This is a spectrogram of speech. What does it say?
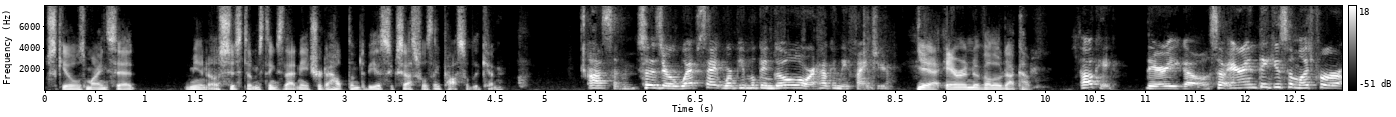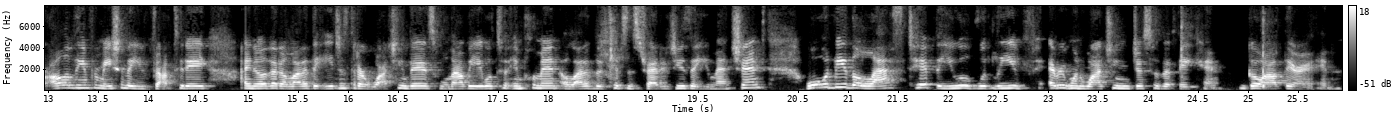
skills mindset you know systems things of that nature to help them to be as successful as they possibly can. Awesome. So is there a website where people can go or how can they find you? Yeah aaronnovello.com okay there you go. So, Aaron, thank you so much for all of the information that you've dropped today. I know that a lot of the agents that are watching this will now be able to implement a lot of the tips and strategies that you mentioned. What would be the last tip that you would leave everyone watching just so that they can go out there and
